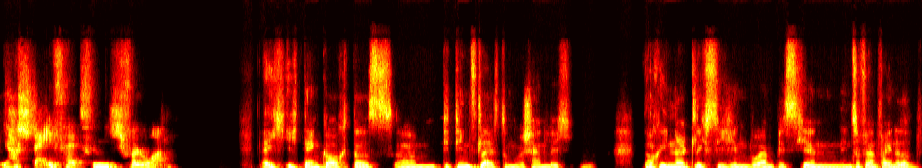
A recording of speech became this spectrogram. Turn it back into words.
ja, Steifheit für mich verloren. Ich, ich denke auch, dass ähm, die Dienstleistung wahrscheinlich auch inhaltlich sich irgendwo ein bisschen insofern verändert hat,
